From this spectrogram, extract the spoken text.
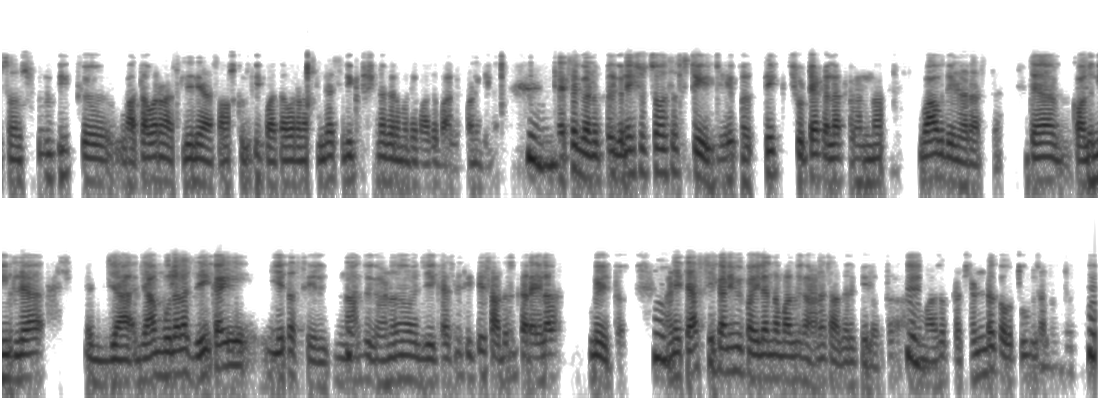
सांस्कृतिक वातावरण असलेल्या सांस्कृतिक वातावरण असलेल्या श्रीकृष्णनगरमध्ये माझं बालपण गेलं. त्याचं गणपती गणेशोत्सवाचं स्टेज हे प्रत्येक छोट्या कलाकारांना वाव देणारं असतं. त्या कॉलनीतल्या ज्या ज्या मुलाला जे काही येत असेल नाच गाणं जे काय असेल तिथे सादर करायला मिळतं. आणि त्याच ठिकाणी मी पहिल्यांदा माझं गाणं सादर केलं होतं. माझं प्रचंड कौतुक झालं होतं.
